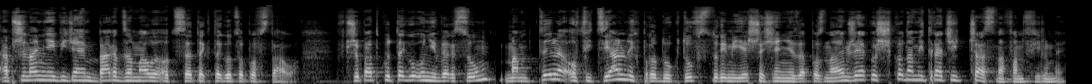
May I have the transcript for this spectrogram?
A przynajmniej widziałem bardzo mały odsetek tego, co powstało. W przypadku tego uniwersum mam tyle oficjalnych produktów, z którymi jeszcze się nie zapoznałem, że jakoś szkoda mi tracić czas na fanfilmy.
